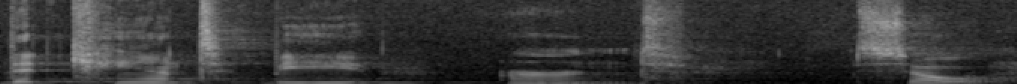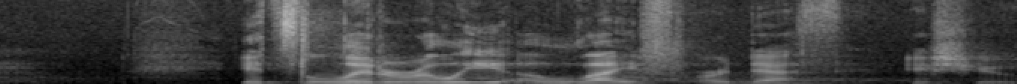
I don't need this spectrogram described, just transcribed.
that can't be earned. So, it's literally a life or death issue.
